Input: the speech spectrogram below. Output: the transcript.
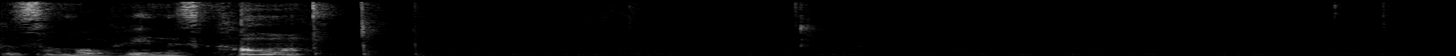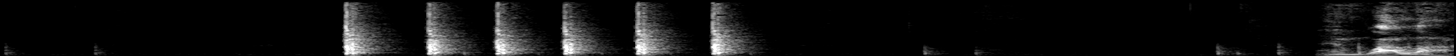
Put some over here in this corner. And voila.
